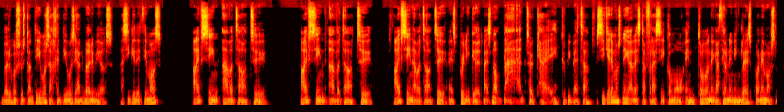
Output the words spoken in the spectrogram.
verbos sustantivos, adjetivos y adverbios. Así que decimos I've seen Avatar 2. I've seen Avatar 2. I've seen Avatar 2. It's pretty good. It's not bad. It's okay. Could be better. Si queremos negar esta frase como en todo negación en inglés, ponemos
